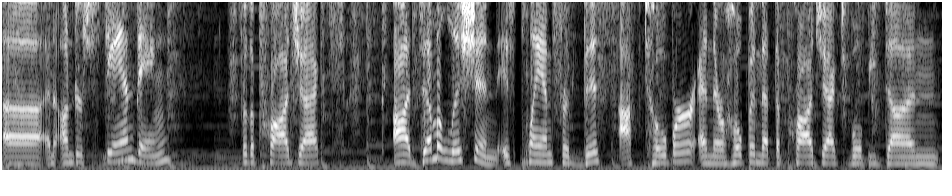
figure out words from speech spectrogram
uh, an understanding for the project. Uh, demolition is planned for this October, and they're hoping that the project will be done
